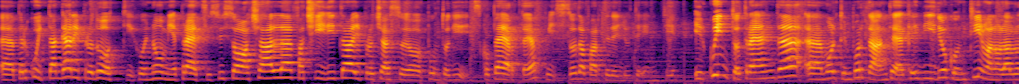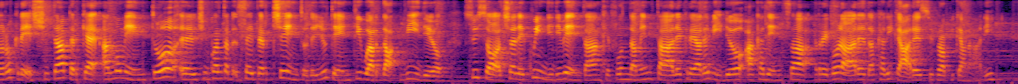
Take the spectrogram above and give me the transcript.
eh, per cui taggare i prodotti con nomi e prezzi sui social facilita il processo appunto di scoperta e acquisto da parte degli utenti. Il quinto trend eh, molto importante è che i video continuano la loro crescita perché al momento eh, il 56% degli utenti guarda video sui social e quindi diventa anche fondamentale creare video a cadenza regolare da caricare sui propri canali.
